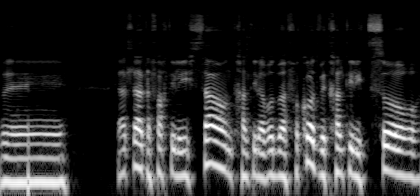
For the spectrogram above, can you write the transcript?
ולאט לאט הפכתי לאיש סאונד, התחלתי לעבוד בהפקות והתחלתי ליצור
